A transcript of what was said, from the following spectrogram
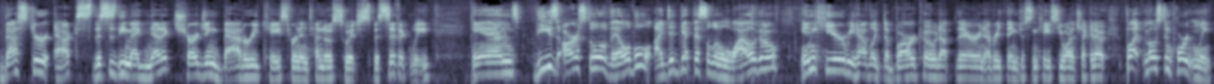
BestorX. This is the magnetic charging battery case for Nintendo Switch specifically. And these are still available. I did get this a little while ago. In here we have like the barcode up there and everything just in case you want to check it out. But most importantly,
